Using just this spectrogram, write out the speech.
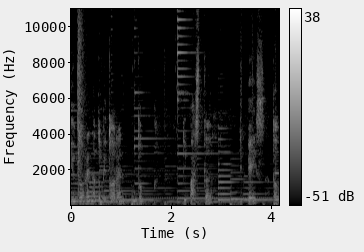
uTorrent atau BitTorrent untuk dipaste, di paste atau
